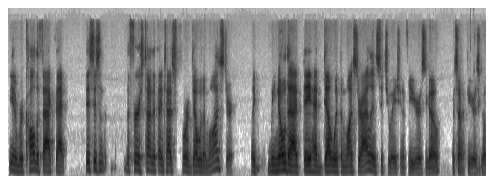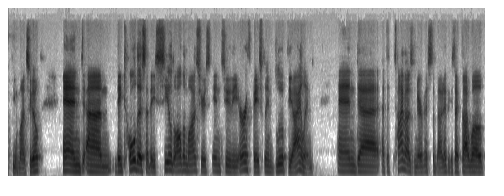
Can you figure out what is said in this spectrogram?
you know recall the fact that this isn't the first time the Fantastic Four have dealt with a monster. Like we know that they had dealt with the Monster Island situation a few years ago, or sorry, a few years ago, a few months ago, and um, they told us that they sealed all the monsters into the earth basically and blew up the island. And uh, at the time, I was nervous about it because I thought, well,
